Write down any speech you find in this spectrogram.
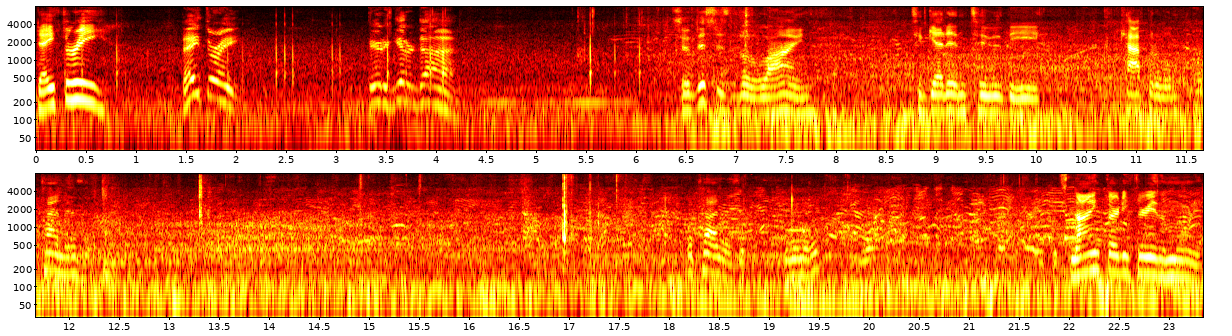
Day three. Day three. Here to get her done. So this is the line to get into the Capitol. What time is it? Time is it? Do you know? It's 9:33 in the morning,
